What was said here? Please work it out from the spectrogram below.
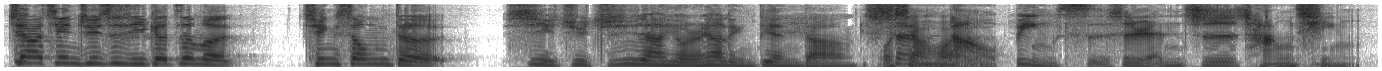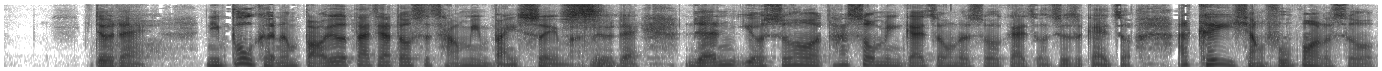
嘉庆居是一个这么轻松的戏剧，居然有人要领便当，我吓坏生老。病死是人之常情，对不对？你不可能保佑大家都是长命百岁嘛，是对不对？人有时候他寿命该终的时候，该走就是该走啊，可以享福报的时候，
